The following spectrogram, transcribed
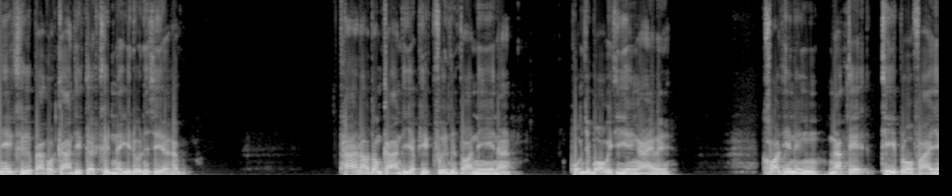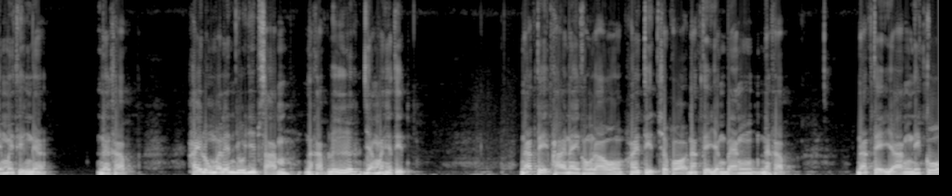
นี่คือปรากฏการณ์ที่เกิดขึ้นในอินโดนีเซียครับ ถ้าเราต้องการที่จะพลิกฟื้นขึ้นตอนนี้นะ ผมจะบอกวิธีง่ายๆเลย ข้อที่หนึ่งนักเตะที่โปรไฟล์ยังไม่ถึงเนี่ยนะครับ ให้ลงมาเล่นยูยี่สามนะครับ หรือยังไม่ให้ติด นักเตะภายในของเราให้ติดเฉพาะนักเตะอย่างแบงค์นะครับ นักเตะอย่างนิโก้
